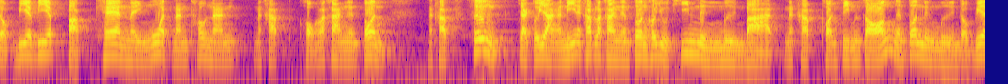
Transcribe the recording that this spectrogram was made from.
ดอกเบี้ยเบี้ยปรับแค่ในงวดนั้นเท่านั้นนะครับของราคาเงินต้น นะครับซึ่งจากตัวอย่างอันนี้นะครับราคาเงินต้นเขาอยู่ที่ 10,000 บาทนะครับผ่อน42,000เงินต้น 10,000 ดอกเบี้ย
